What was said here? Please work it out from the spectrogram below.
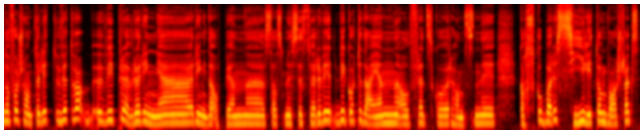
Nå forsvant du litt. Vet du hva? Vi prøver å ringe, ringe deg opp igjen, eh, statsminister Støre. Vi, vi, går til deg igjen, Alfred Skaar Hansen i Gassco. Bare si litt om hva slags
